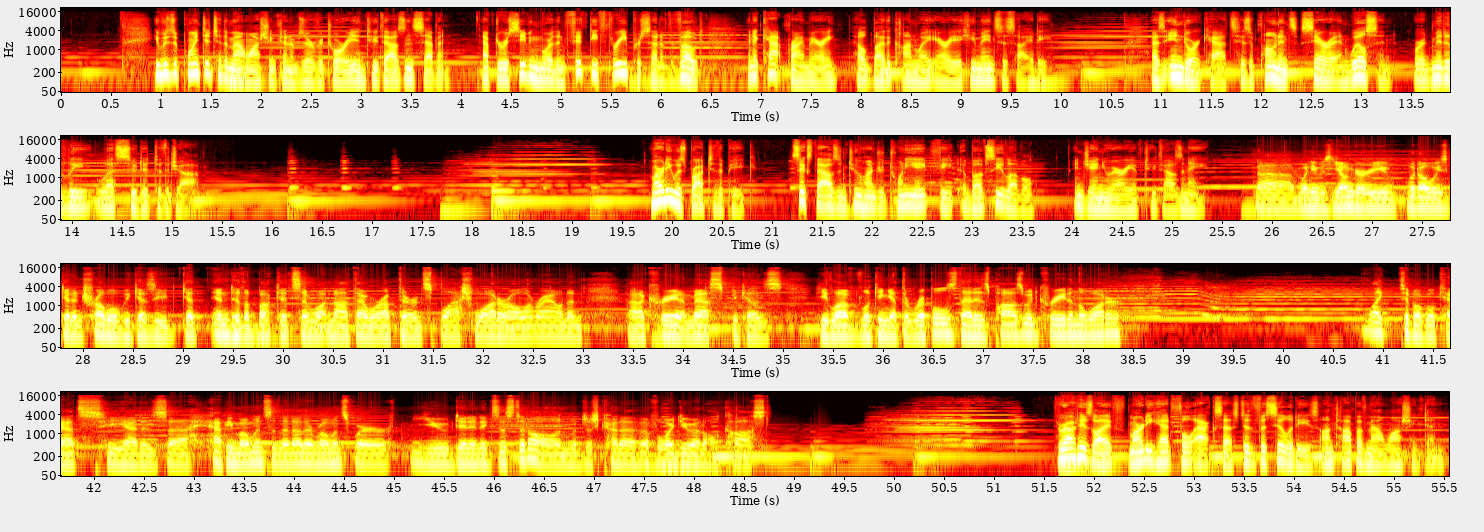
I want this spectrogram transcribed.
He was appointed to the Mount Washington Observatory in 2007 after receiving more than 53% of the vote in a cat primary held by the Conway Area Humane Society. As indoor cats, his opponents, Sarah and Wilson, were admittedly less suited to the job. Marty was brought to the peak, 6,228 feet above sea level, in January of 2008. Uh, when he was younger, he would always get in trouble because he'd get into the buckets and whatnot that were up there and splash water all around and uh, create a mess because he loved looking at the ripples that his paws would create in the water. Like typical cats, he had his uh, happy moments and then other moments where you didn't exist at all and would just kind of avoid you at all cost. Throughout his life, Marty had full access to the facilities on top of Mount Washington.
